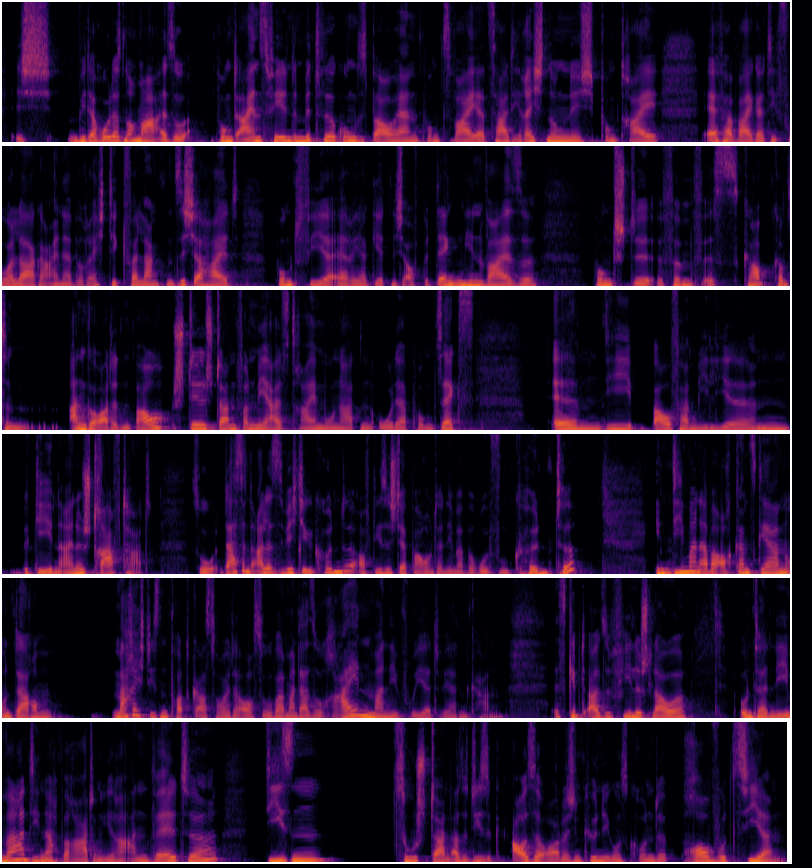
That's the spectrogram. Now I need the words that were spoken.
Ich wiederhole das nochmal. Also Punkt 1, fehlende Mitwirkung des Bauherrn. Punkt 2, er zahlt die Rechnung nicht. Punkt 3, er verweigert die Vorlage einer berechtigt verlangten Sicherheit. Punkt 4, er reagiert nicht auf Bedenkenhinweise. Punkt 5, es kommt zum angeordneten Baustillstand von mehr als drei Monaten. Oder Punkt 6, ähm, die Baufamilien begehen eine Straftat. So, das sind alles wichtige Gründe, auf die sich der Bauunternehmer berufen könnte in die man aber auch ganz gern, und darum mache ich diesen Podcast heute auch so, weil man da so rein manövriert werden kann. Es gibt also viele schlaue Unternehmer, die nach Beratung ihrer Anwälte diesen Zustand, also diese außerordentlichen Kündigungsgründe provozieren.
